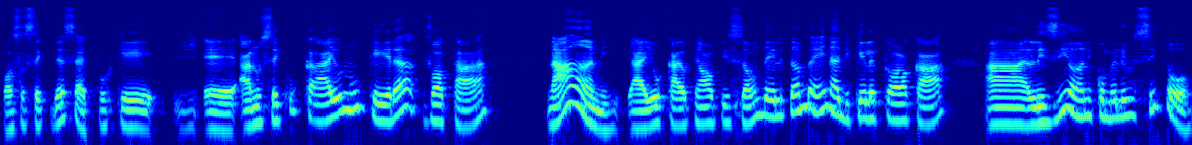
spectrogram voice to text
Possa ser que dê certo, porque é, a não ser que o Caio não queira votar na Anne. E aí o Caio tem a opção dele também, né? De que ele colocar a Lisiane, como ele citou.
